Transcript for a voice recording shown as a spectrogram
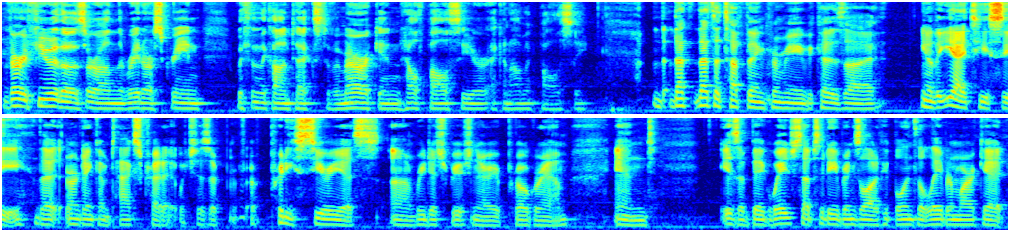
Very few of those are on the radar screen within the context of American health policy or economic policy. th- that that's a tough thing for me because uh, you know the EITC, the Earned Income Tax Credit, which is a, a pretty serious um, redistributionary program, and is a big wage subsidy, brings a lot of people into the labor market,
